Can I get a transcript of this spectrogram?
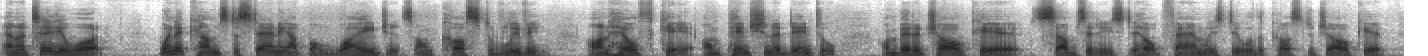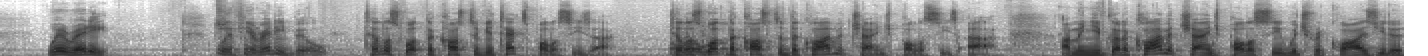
And I tell you what, when it comes to standing up on wages, on cost of living, on healthcare, on pensioner dental, on better childcare subsidies to help families deal with the cost of childcare, we're ready. Well, if you're ready, Bill, tell us what the cost of your tax policies are. Tell well, us what the cost of the climate change policies are. I mean, you've got a climate change policy which requires you to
